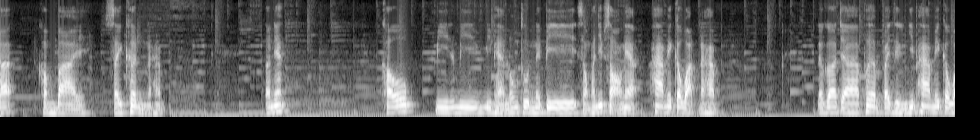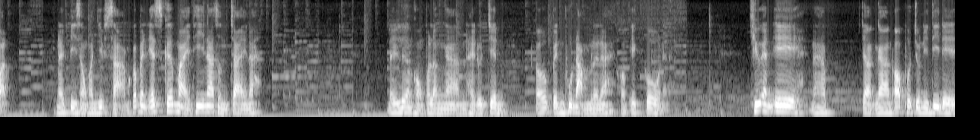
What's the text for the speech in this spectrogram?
Combine Cycle นะครับ ตอนเนี้ยเขามีมีมีแผนลงทุนในปี 2022 เนี่ย 5 เมกะวัตต์นะครับ แล้วก็จะเพิ่มไปถึง 25 เมกะวัตต์ในปี 2023 ก็เป็น S curve ใหม่ที่น่าสนใจนะ ในเรื่องของพลังงานไฮโดรเจนเขาเป็นผู้นำเลยนะ ของ e c o เนี่ย Q&A นะครับ จากงาน Opportunity Day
